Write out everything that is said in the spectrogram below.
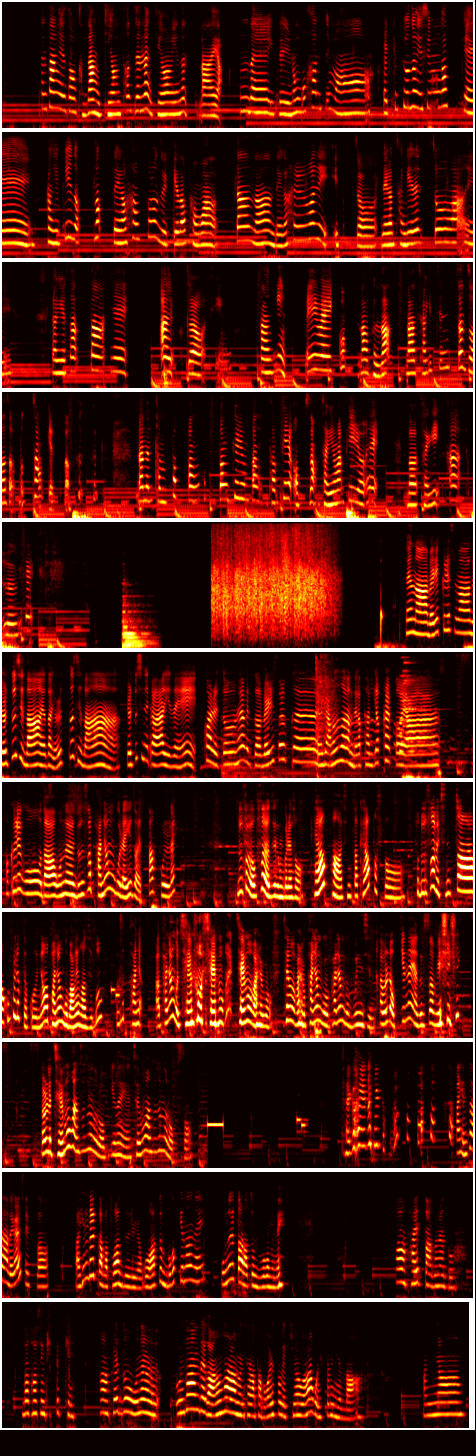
세상에서 가장 귀염 터지는 귀여미는 나야. 근데 이제 이런 거 하지 마. 왜 이렇게 표정이 심각해? 자기 삐졌어? 내가 화 풀어줄게. 나 봐봐. 짠아, 내가 할 말이 있죠. 내가 자기를 좋아해. 자기 사랑해. 아이, 부끄러워. 힝. 하긴, 매일매일 꼭나 보자. 나 자기 진짜 좋아서 못 참겠어. 나는 단팥빵, 호빵, 크림빵 다 필요 없어. 자기만 필요해. 나 자기 사랑해. 제나 메리 크리스마스 12시다. 얘다 12시다. 12시니까 이제 축하를 좀 해야겠죠. 메리 솔크 여기 안 온 사람 내가 다 기억할 거야. 아 그리고 나 오늘 눈썹 반영구 레이저 했다? 볼래? 눈썹이 없어요 지금 그래서. 개 아파 진짜 개 아팠어. 저 눈썹이 진짜 콤플렉스 했거든요. 반영구 망해가지고. 눈썹 반영 아 반영구 제모 제모 제모 말고 제모 말고 반영구 반영구 문신. 아 원래 없긴 해 눈썹이. 원래 제모한 수준으로 없긴 해. 제모한 수준으로 없어. 제가 힘드니까? 아 괜찮아. 내가 할 수 있어. 아 힘들까봐 도와드리려고. 아 좀 무겁긴 하네. 오늘따라 좀 무겁네 아 다 했다 그래도. 나 자신 기특해. 아 그래도 오늘 온 사람들과 안 온 사람은 제가 다 머릿속에 기억을 하고 있습니다. 안녕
